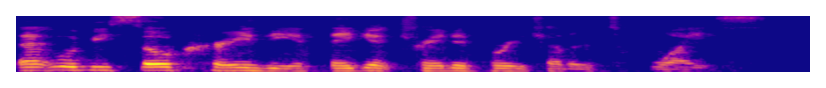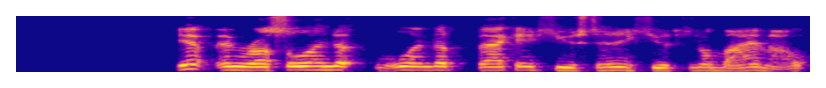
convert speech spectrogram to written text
that would be so crazy if they get traded for each other twice. Yep, and Russell will end up will end up back in Houston, and Houston will buy him out.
